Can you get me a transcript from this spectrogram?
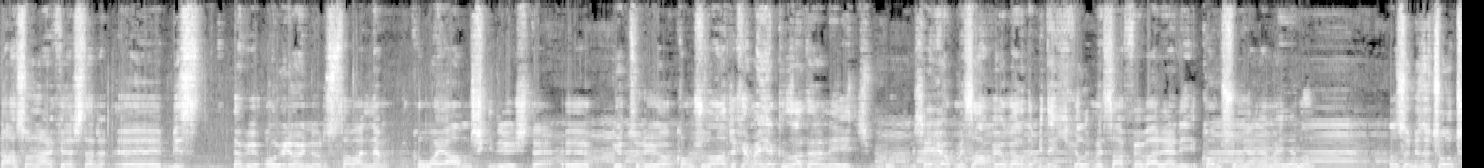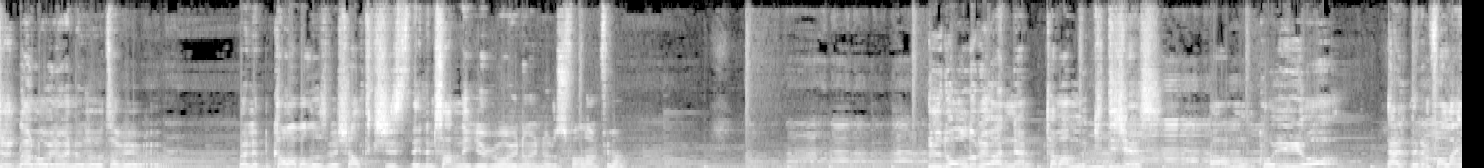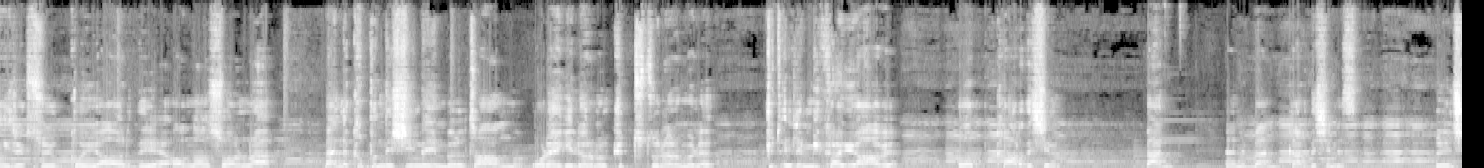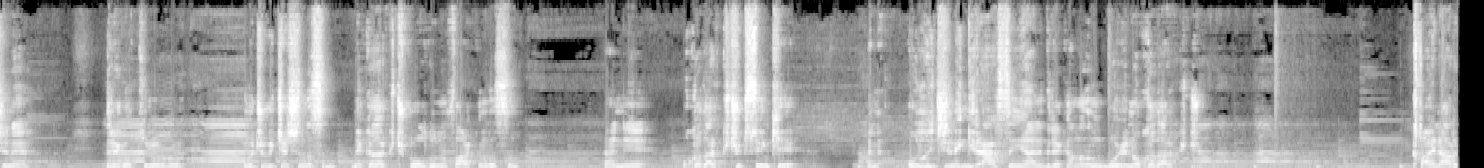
Daha sonra arkadaşlar e, biz tabi oyun oynuyoruz. Tabii annem kovayı almış gidiyor işte e, götürüyor. Komşudan alacak hemen yakın zaten hani hiç şey yok mesafe yok arada bir dakikalık mesafe var yani komşun yani hemen yanın. Sonra biz de çoluk çocuklarla oyun oynuyoruz orada tabi. Böyle kalabalığız 5-6 kişiyiz elim sende gibi bir oyun oynuyoruz falan filan. Suyu dolduruyor annem tamam mı gideceğiz. Tamam mı? Koyuyor terliklerim falan giyecek suyu koyuyor ağır diye. Ondan sonra ben de kapının eşiğindeyim böyle tamam mı? Oraya geliyorum böyle küt tutunuyorum böyle. Küt elim bir kayıyor abi. Hop kardeşim ben yani ben kardeşiniz suyun içine direkt oturuyorum böyle. Bir buçuk üç yaşındasın. Ne kadar küçük olduğunun farkındasın. Yani o kadar küçüksün ki. Hani onun içine girersin yani direkt anladın mı? Boyun o kadar küçük. Kaynar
